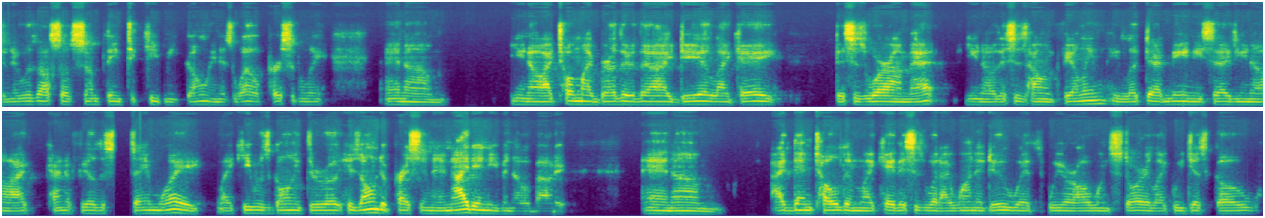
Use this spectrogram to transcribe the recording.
And it was also something to keep me going as well, personally. And, um, you know, I told my brother the idea, like, hey, this is where I'm at you know, this is how I'm feeling. He looked at me and he said, you know, I kind of feel the same way. Like he was going through his own depression and I didn't even know about it. And um, I then told him, like, hey, this is what I want to do with We Are All One Story. Like, we just go,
